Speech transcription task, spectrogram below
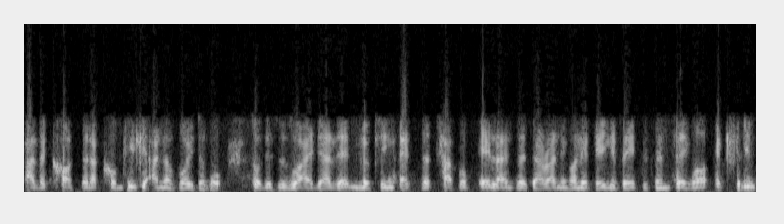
are the costs that are completely unavoidable. So this is why they are then looking at the type of airlines that are running on a daily basis and saying, well, actually,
